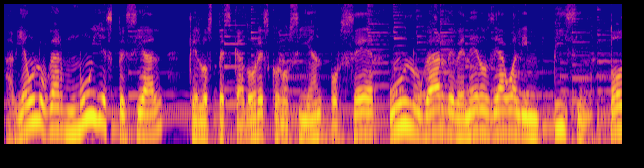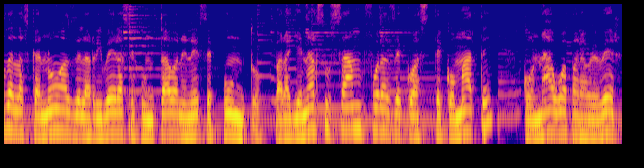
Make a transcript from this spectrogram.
Había un lugar muy especial que los pescadores conocían por ser un lugar de veneros de agua limpísima. Todas las canoas de la ribera se juntaban en ese punto para llenar sus ánforas de coastecomate con agua para beber.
